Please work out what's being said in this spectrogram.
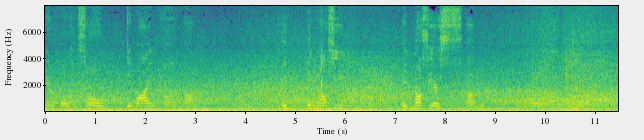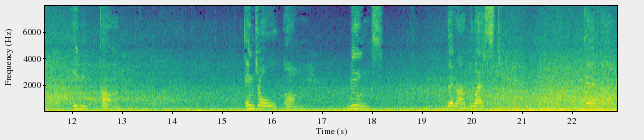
beautiful and so divine of um, Ignacy, Ignatius, um, in, uh, angel um, beings that are blessed and um,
